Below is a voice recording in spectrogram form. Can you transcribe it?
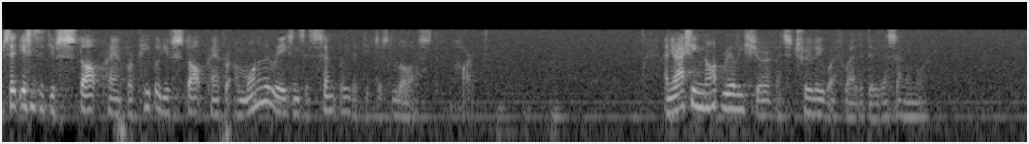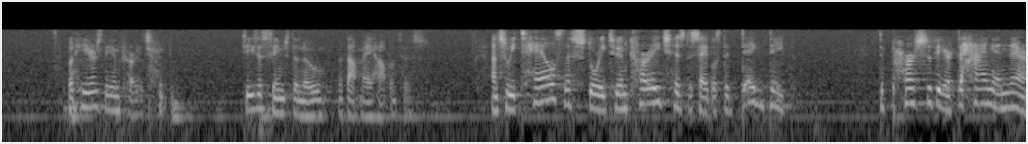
Situations that you've stopped praying for, people you've stopped praying for, and one of the reasons is simply that you've just lost heart. And you're actually not really sure if it's truly worthwhile to do this anymore. But here's the encouragement Jesus seems to know that that may happen to us. And so he tells this story to encourage his disciples to dig deep, to persevere, to hang in there.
